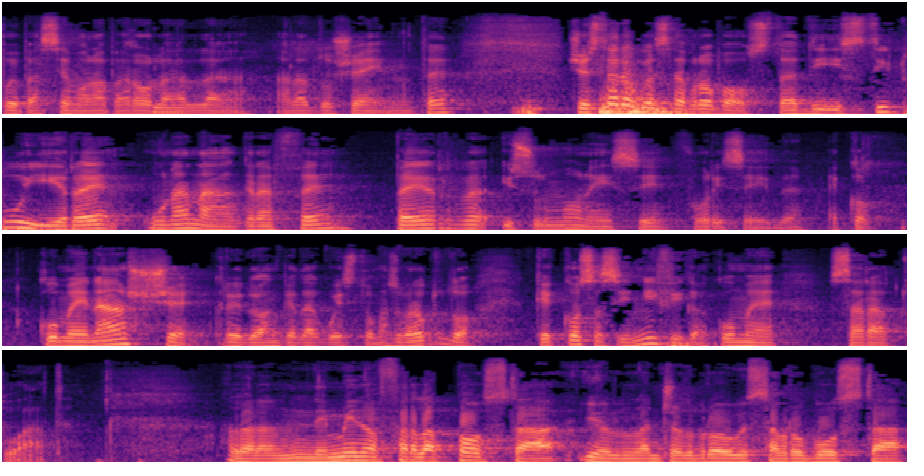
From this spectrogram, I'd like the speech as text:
poi passiamo la parola alla, alla docente, c'è stata questa proposta di istituire un'anagrafe per i sulmonesi fuori sede. Ecco, come nasce, credo anche da questo, ma soprattutto che cosa significa, come sarà attuata? Allora, nemmeno a farla apposta, io ho lanciato proprio questa proposta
